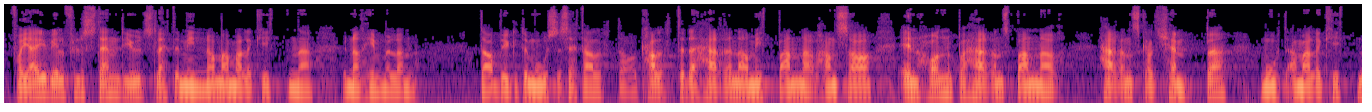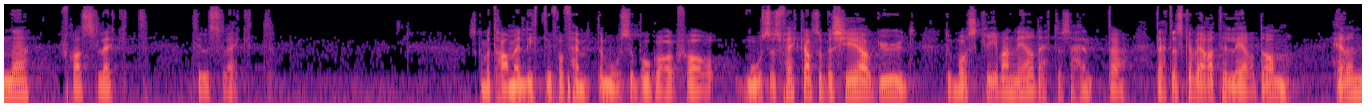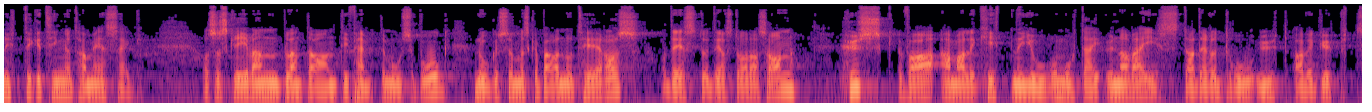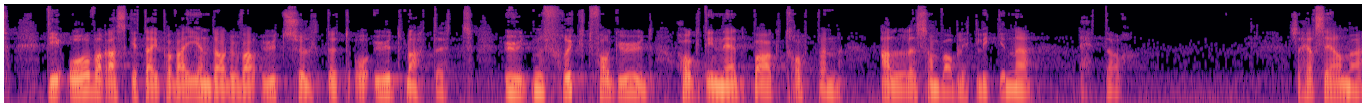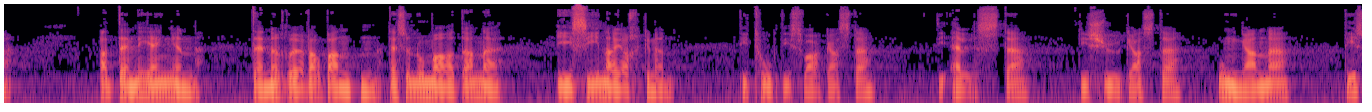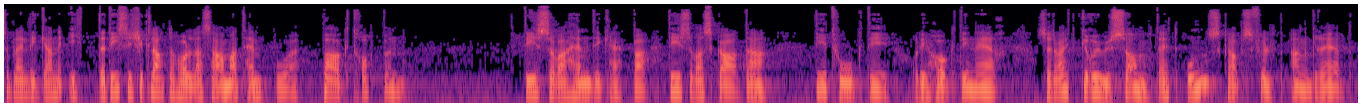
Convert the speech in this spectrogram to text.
For jeg vil fullstendig utslette minnet om amalekittene under himmelen. Da bygde Moses et alter og kalte det 'Herren er mitt banner'. Han sa, 'En hånd på Herrens banner'. Herren skal kjempe mot amalekittene fra slekt til slekt skal vi ta med litt fra femte Mosebok òg. For Moses fikk altså beskjed av Gud du må skrive ned dette som hendte. Dette skal være til lærdom. Her er nyttige ting å ta med seg. Og Så skriver han bl.a. i 5. Mosebok noe som vi skal bare notere oss. og Der står det sånn Husk hva amalekittene gjorde mot deg underveis da dere dro ut av Egypt. De overrasket deg på veien da du var utsultet og utmattet. Uten frykt for Gud hogg de ned baktroppen, alle som var blitt liggende etter. Så her ser vi at denne gjengen, denne røverbanden, disse nomadene i Sinai-ørkenen, de tok de svakeste, de eldste de sykeste, ungene, de som ble liggende etter, de som ikke klarte å holde samme tempoet, baktroppen. De som var handikappa, de som var skada, de tok de, og de hogg de ned. Så det var et grusomt, et ondskapsfullt angrep.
